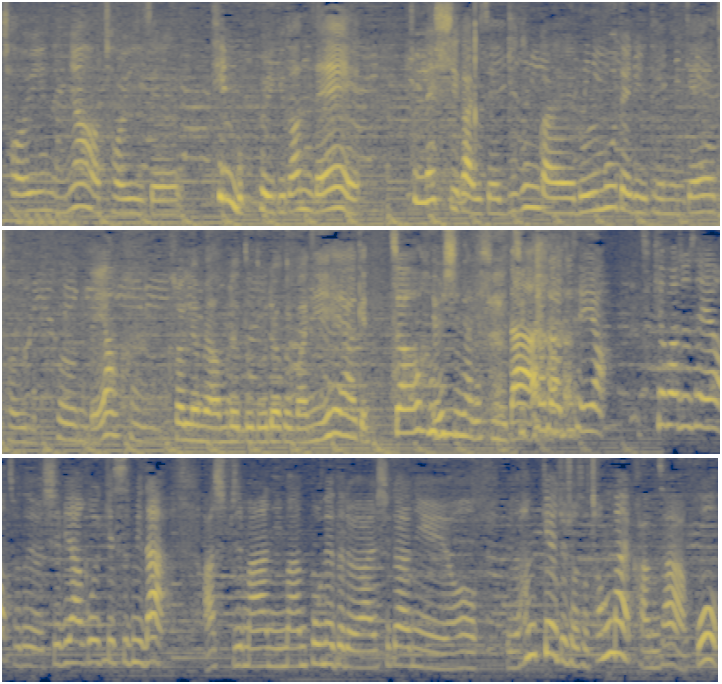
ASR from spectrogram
저희는요, 저희 이제 팀 목표이기도 한데, 플래시가 이제 누군가의 롤모델이 되는 게 저희 목표인데요. 그러려면 아무래도 노력을 많이 해야겠죠? 열심히 하겠습니다. 지켜봐 주세요. 지켜봐 주세요. 저도 열심히 하고 있겠습니다. 아쉽지만 이만 보내드려야 할 시간이에요. 오늘 함께 해주셔서 정말 감사하고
